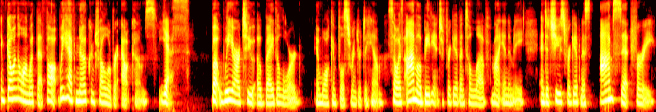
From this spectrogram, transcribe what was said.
And going along with that thought, we have no control over outcomes, yes but we are to obey the Lord and walk in full surrender to Him. So, as I'm obedient to forgive and to love my enemy and to choose forgiveness, I'm set free.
